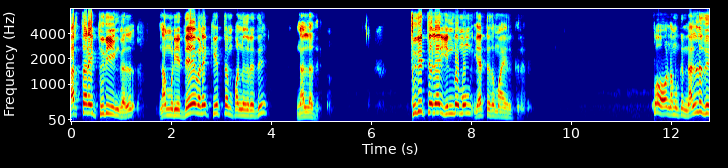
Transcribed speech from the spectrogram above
கர்த்தரை துதியுங்கள் நம்முடைய தேவனை கீர்த்தம் பண்ணுகிறது நல்லது. துதித்தலே இன்பமும் ஏற்றதுமாயிருக்கிறது. இப்போது நமக்கு நல்லது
